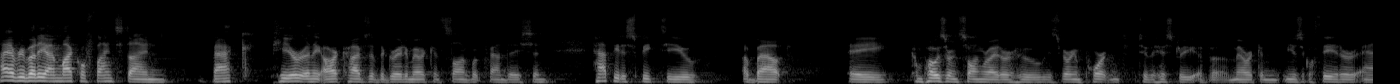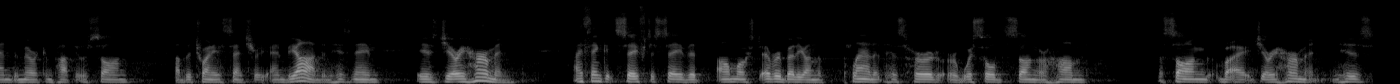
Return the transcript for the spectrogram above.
Hi, everybody. I'm Michael Feinstein, back here in the archives of the Great American Songbook Foundation. Happy to speak to you about a composer and songwriter who is very important to the history of American musical theater and American popular song of the 20th century and beyond. And his name is Jerry Herman. I think it's safe to say that almost everybody on the planet has heard or whistled, sung, or hummed a song by Jerry Herman. And His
